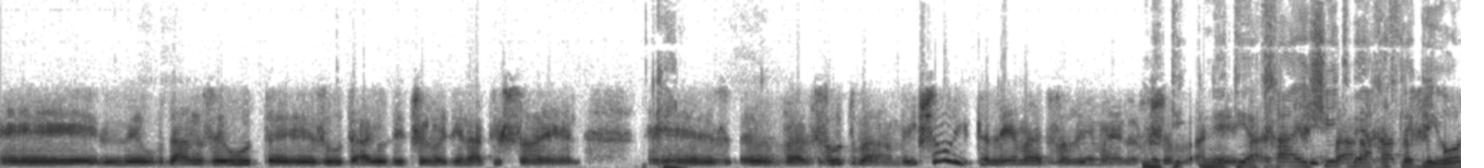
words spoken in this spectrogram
אה, לאובדן זהות, זהותה היהודית של מדינת ישראל, כן. והזהות בעם, ואי אפשר להתעלם מהדברים האלה. נטייתך האישית ביחס לגיור?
